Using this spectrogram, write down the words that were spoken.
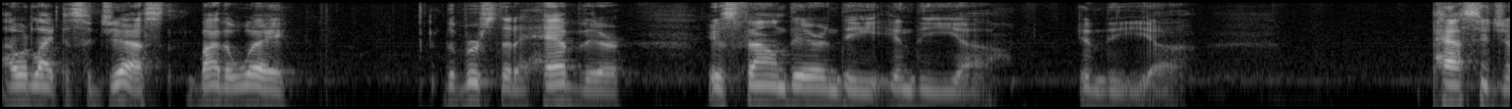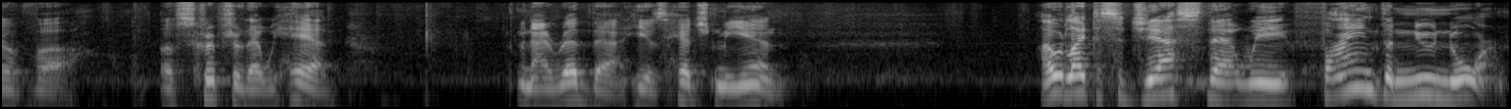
I would like to suggest, by the way, the verse that I have there is found there in the in the uh, in the uh, passage of uh, of scripture that we had. And I read that. He has hedged me in. I would like to suggest that we find the new norm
